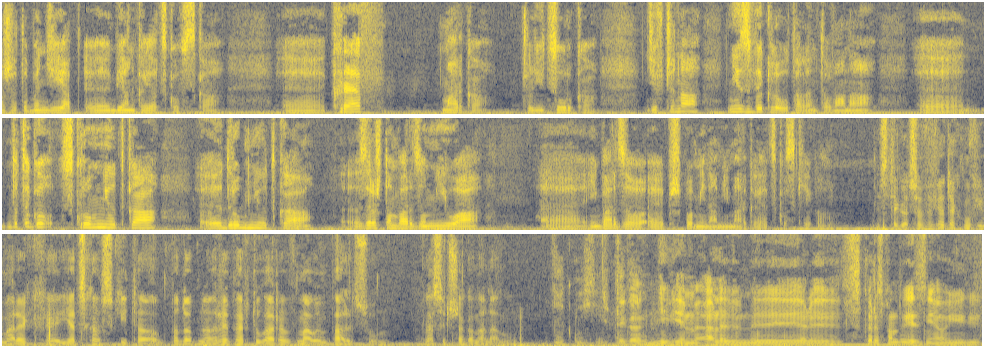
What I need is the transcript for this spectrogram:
że to będzie Jad- e, Bianka Jackowska. E, Krew Marka, czyli córka. Dziewczyna niezwykle utalentowana, do tego skromniutka, drobniutka, zresztą bardzo miła i bardzo e, przypomina mi Marka Jackowskiego. Z tego, co w wywiadach mówi Marek Jackowski, to podobno repertuar w małym palcu klasycznego Manamu. Jak myślisz? Tego nie wiem, ale y, skoresponduję z nią i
